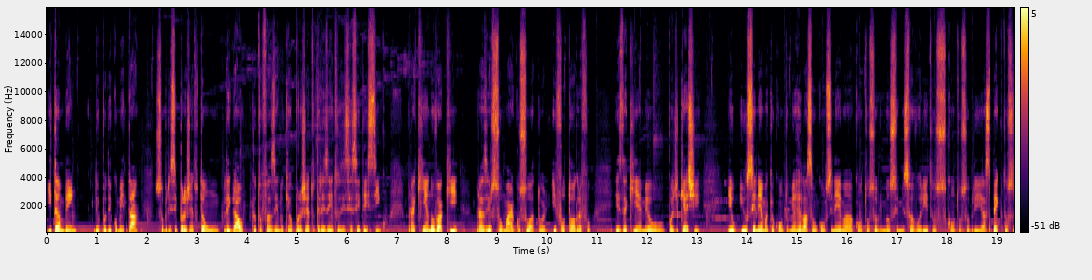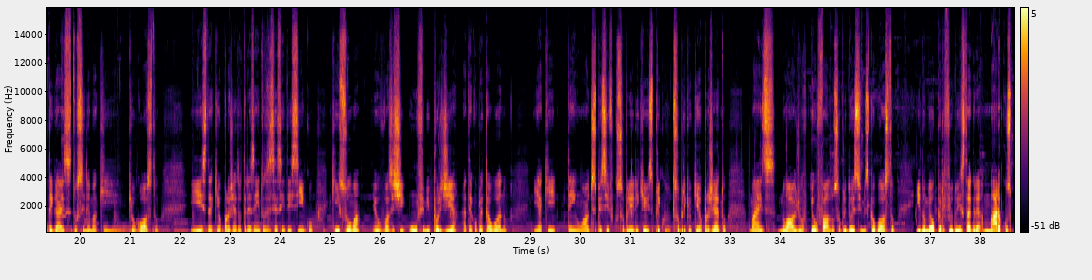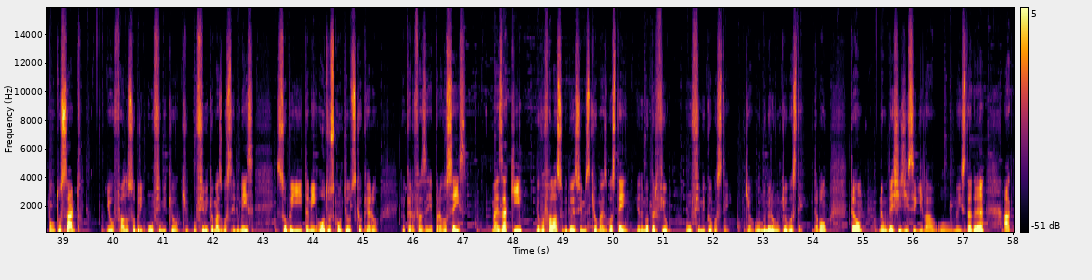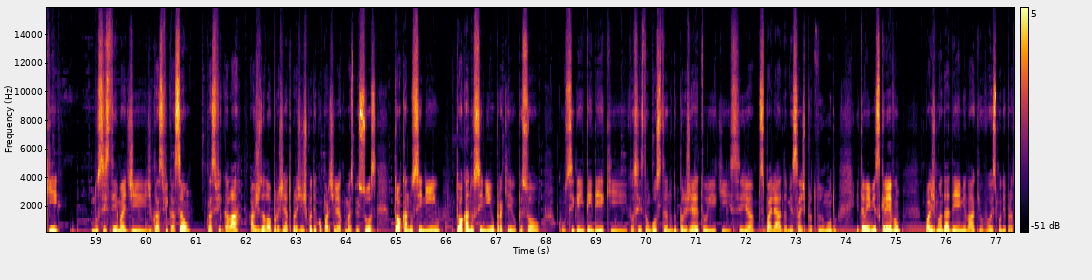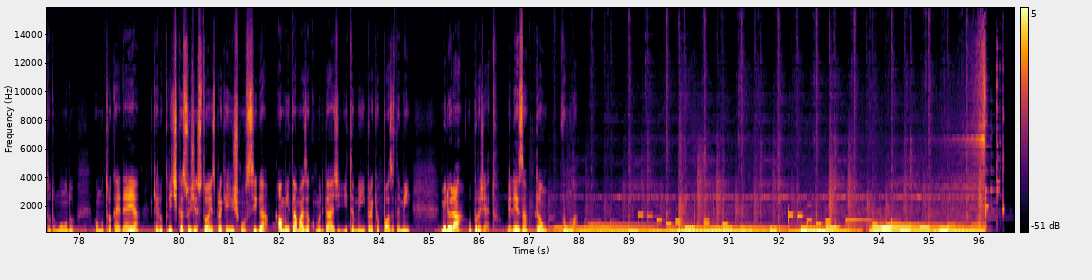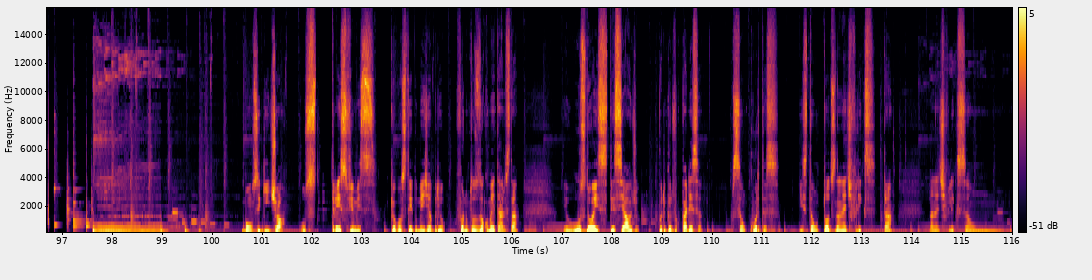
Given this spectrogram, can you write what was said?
e também de eu poder comentar sobre esse projeto tão legal que eu estou fazendo, que é o projeto 365. Para quem é novo aqui, prazer, sou Marcos, sou ator e fotógrafo. Esse daqui é meu podcast eu e o cinema que eu conto minha relação com o cinema, conto sobre meus filmes favoritos, conto sobre aspectos legais do cinema que, que eu gosto. E esse daqui é o projeto 365, que em suma eu vou assistir um filme por dia até completar o ano. E aqui tem um áudio específico sobre ele que eu explico sobre o que é o projeto, mas no áudio eu falo sobre dois filmes que eu gosto e no meu perfil do Instagram marcos.sarto eu falo sobre um filme que, eu, que o filme que eu mais gostei do mês, sobre também outros conteúdos que eu quero que eu quero fazer para vocês. Mas aqui eu vou falar sobre dois filmes que eu mais gostei e no meu perfil um filme que eu gostei, que é o número um que eu gostei, tá bom? Então não deixe de seguir lá o meu Instagram. Aqui no sistema de, de classificação, classifica lá, ajuda lá o projeto para a gente poder compartilhar com mais pessoas. Toca no sininho, toca no sininho para que o pessoal consiga entender que vocês estão gostando do projeto e que seja espalhada a mensagem para todo mundo. E também me inscrevam, pode mandar DM lá que eu vou responder para todo mundo. Vamos trocar ideia. Quero críticas, sugestões para que a gente consiga aumentar mais a comunidade e também para que eu possa também melhorar o projeto. Beleza? Então, vamos lá. Bom, seguinte, ó. Os três filmes que eu gostei do mês de abril foram todos documentários, tá? Eu, os dois desse áudio, por incrível que pareça, são curtas e estão todos na Netflix, tá? Na Netflix são,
